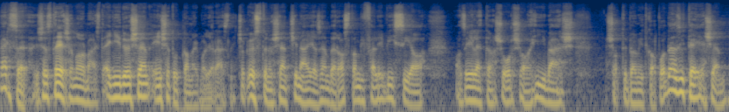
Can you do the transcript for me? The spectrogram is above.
Persze, és ez teljesen normális. Egyidősen én se tudtam megmagyarázni. Csak ösztönösen csinálja az ember azt, ami felé viszi a, az élete, a sorsa, a hívás, stb. amit kapott. De ez így teljesen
